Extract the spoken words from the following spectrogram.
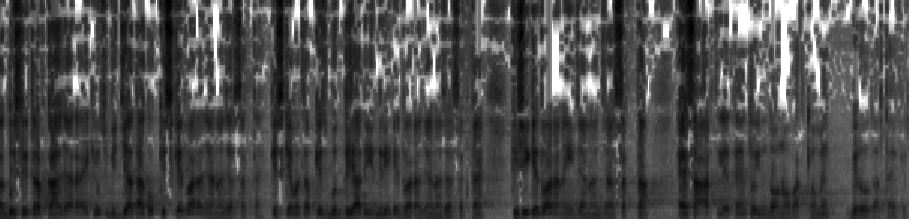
और दूसरी तरफ़ कहा जा रहा है कि उस विज्ञाता को किसके द्वारा जाना जा सकता है? किसके मतलब किस बुद्धि आदि इंद्रिय के द्वारा जाना जा सकता है? किसी के द्वारा नहीं जाना जा सकता। ऐसा अर्थ लेते हैं तो इन दोनों वाक्यों में विरोध आता है फिर।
